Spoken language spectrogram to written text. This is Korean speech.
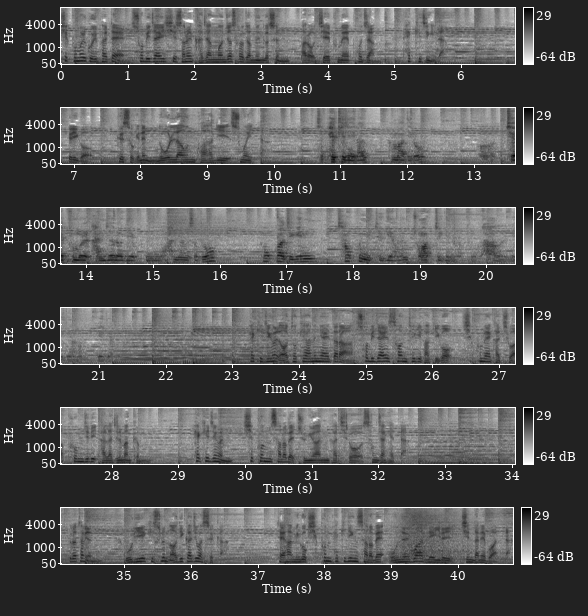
식품을 구입할 때 소비자의 시선을 가장 먼저 사로잡는 것은 바로 제품의 포장, 패키징이다. 그리고 그 속에는 놀라운 과학이 숨어 있다. 제 패키징이란 한마디로 어, 제품을 안전하게 보호하면서도 효과적인 상품이 되게 하는 종합적인 어떤 과학을 얘기하는 얘기하는 패키징을 어떻게 하느냐에 따라 소비자의 선택이 바뀌고 식품의 가치와 품질이 달라질 만큼 패키징은 식품 산업의 중요한 가치로 성장했다. 그렇다면 우리의 기술은 어디까지 왔을까? 대한민국 식품 패키징 산업의 오늘과 내일을 진단해 보았다.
